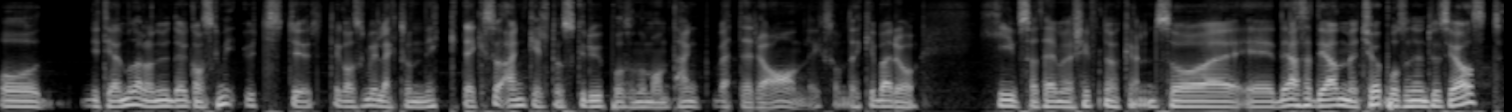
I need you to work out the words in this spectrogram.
Og 91-modeller nå, det er ganske mye utstyr, det er ganske mye elektronikk. Det er ikke så enkelt å skru på som når man tenker veteran, liksom. Det er ikke bare å hive seg til med skiftenøkkelen. Så eh, det jeg setter igjen med, kjøp hos en entusiast,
